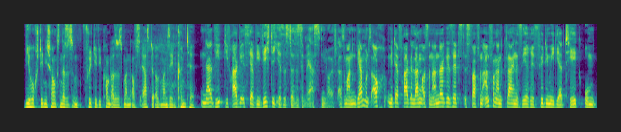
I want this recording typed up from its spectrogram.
Wie hoch stehen die Chancen, dass es im Free TV kommt, also dass man aufs erste irgendwann sehen könnte? Na, wie, die Frage ist ja, wie wichtig ist es, dass es im ersten läuft? Also man, wir haben uns auch mit der Frage lang auseinandergesetzt. Es war von Anfang an klar eine Serie für die Mediathek, um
